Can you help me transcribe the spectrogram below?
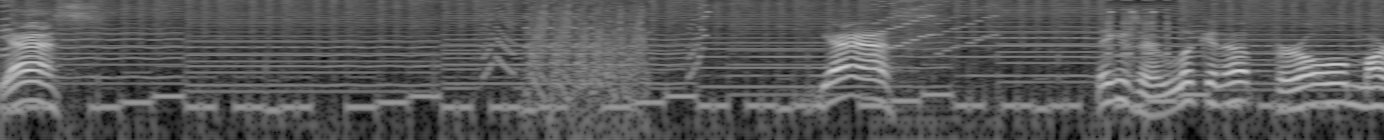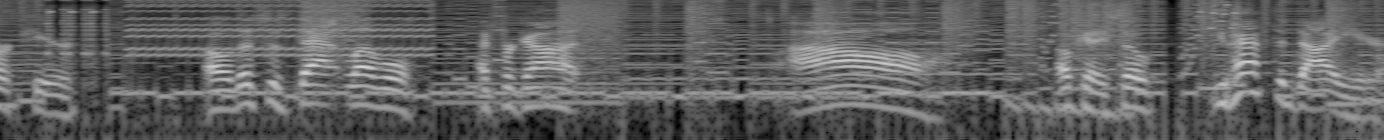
Yes! Yes! Things are looking up for old Mark here. Oh, this is that level. I forgot. Oh. Okay, so you have to die here.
